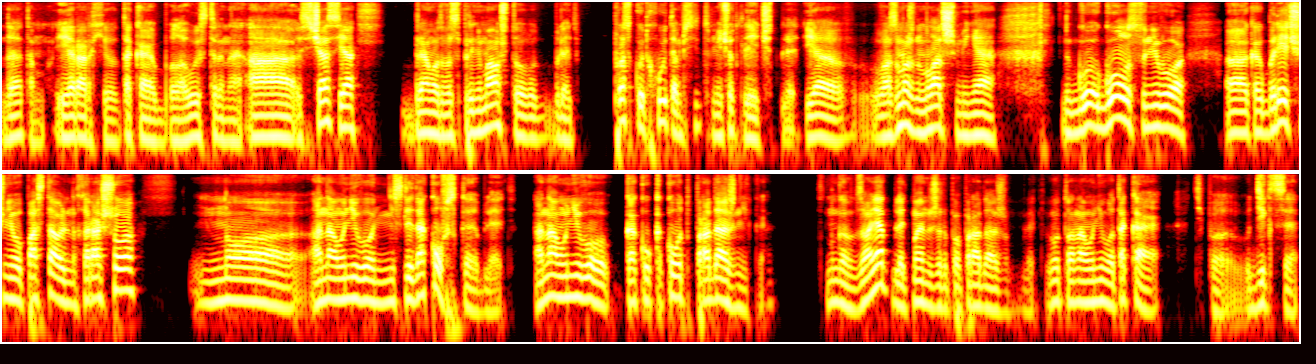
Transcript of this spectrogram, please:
Да, там иерархия такая была выстроена. А сейчас я прям вот воспринимал, что, блядь, просто какой-то хуй там сидит, мне что-то лечит, блядь. Я, возможно, младше меня. Голос у него, а, как бы речь у него поставлена хорошо, но она у него не следаковская, блядь. Она у него как у какого-то продажника. Ну, звонят, блядь, менеджеры по продажам, блядь. Вот она у него такая, типа, дикция.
